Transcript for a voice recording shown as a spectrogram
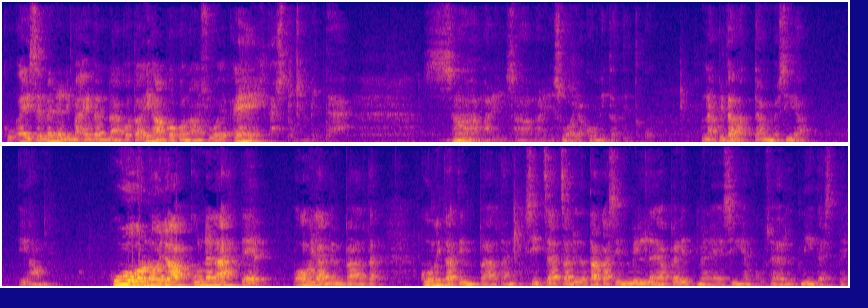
Kun ei se mene, niin mä heitän nää kota ihan kokonaan suoja. Ei tästä ole mitään. Saamarin, saamarin suojakumitatit. kun Nää pitää olla tämmösiä ihan huonoja, kun ne lähtee ohjaimen päältä, kumitatin päältä, niin sit sä et saa niitä takaisin millään ja pelit menee siihen, kun sä yrität niitä sitten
